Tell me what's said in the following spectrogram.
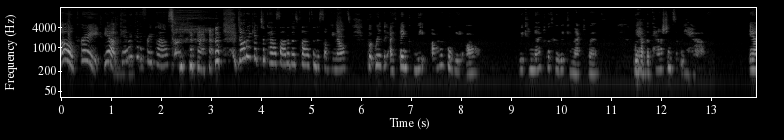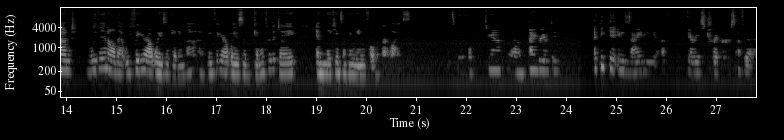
oh, great. Yeah, can I get a free pass? Don't I get to pass out of this class into something else? But really, I think we are who we are. We connect with who we connect with. We have the passions that we have. And within all that, we figure out ways of getting by. We figure out ways of getting through the day and making something meaningful with our lives. That's beautiful. Yeah, Yeah. I agree with you. I think the anxiety of various triggers of the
